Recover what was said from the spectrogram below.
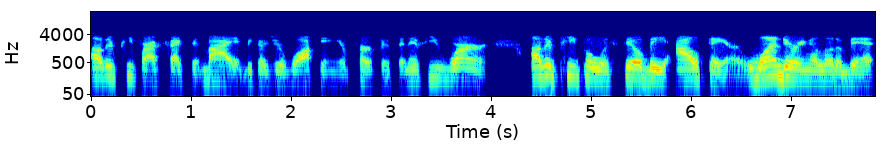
other people are affected by it because you're walking your purpose. And if you weren't, other people would still be out there wondering a little bit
